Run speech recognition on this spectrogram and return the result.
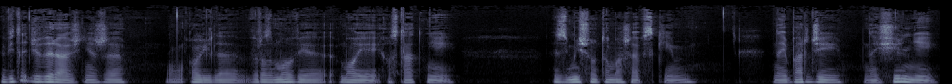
Widać wyraźnie, że o ile w rozmowie mojej ostatniej z Miszą Tomaszewskim najbardziej, najsilniej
